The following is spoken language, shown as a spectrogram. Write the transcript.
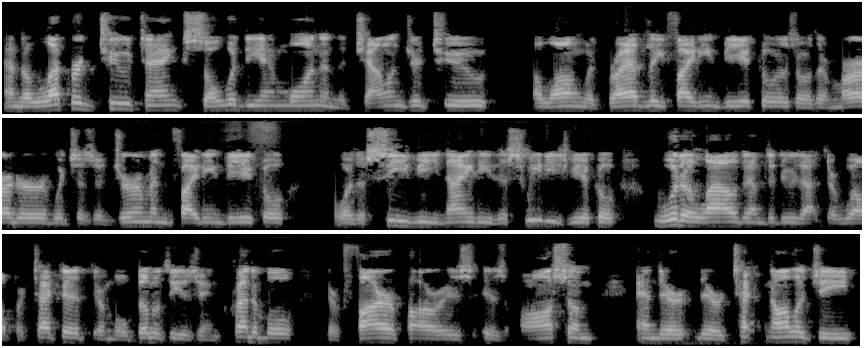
And the Leopard 2 tanks, so would the M1 and the Challenger 2, along with Bradley fighting vehicles or the Marder, which is a German fighting vehicle, or the CV-90, the Swedish vehicle, would allow them to do that. They're well protected. Their mobility is incredible. Their firepower is, is awesome. And their, their technology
